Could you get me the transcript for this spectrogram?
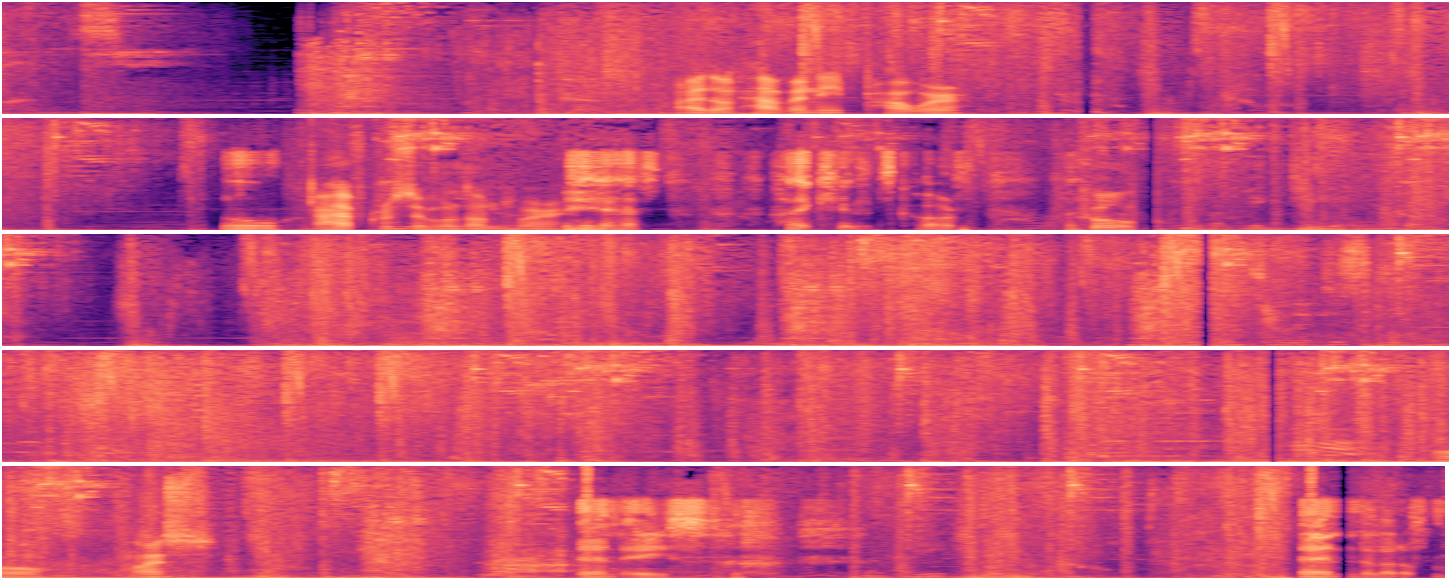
I don't have any power. oh I have crucible, don't worry. yes, I killed Skaarf. Cool.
